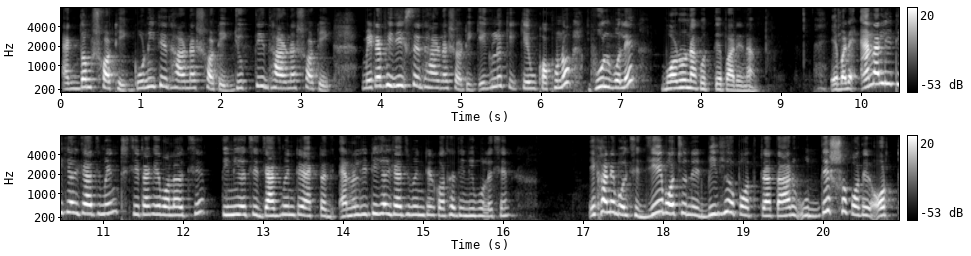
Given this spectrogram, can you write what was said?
একদম সঠিক। গণিতের ধারণা সঠিক, যুক্তির ধারণা সঠিক মেটাফিজিক্সের ধারণা সঠিক, এগুলোকে কেউ কখনো ভুল বলে বর্ণনা করতে পারে না। এবারে অ্যানালিটিক্যাল জাজমেন্ট যেটাকে বলা হচ্ছে, তিনি হচ্ছে জাজমেন্টের একটা অ্যানালিটিক্যাল জাজমেন্টের কথা তিনি বলেছেন। এখানে বলছে, যে বচনের বিধেয় পদটা তার উদ্দেশ্য পদের অর্থ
